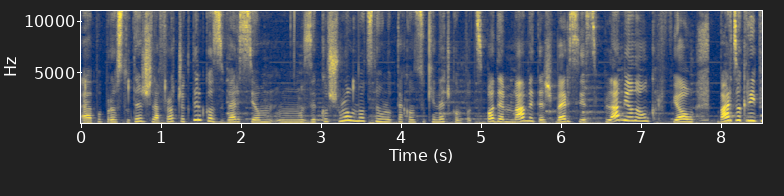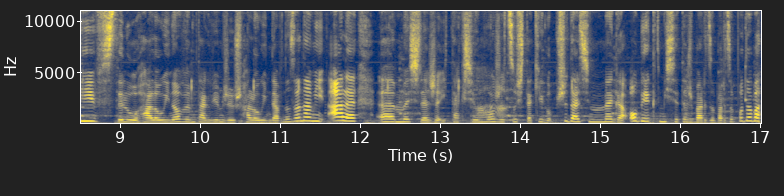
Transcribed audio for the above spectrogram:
e, po prostu ten szlafroczek, tylko z wersją mm, z koszulą nocną lub taką sukieneczką pod spodem. Mamy też wersję z plamioną krwią, bardzo creepy w stylu halloweenowym, tak wiem, że już Halloween dawno za nami, ale e, myślę, że i tak się może coś takiego przydać. Mega obiekt, mi się też bardzo, bardzo podoba.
